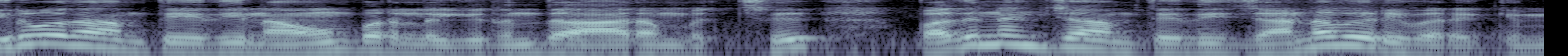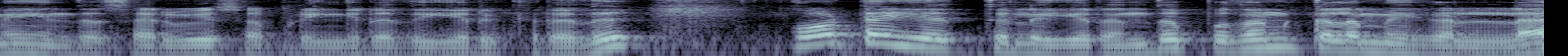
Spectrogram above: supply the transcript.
இருபதாம் தேதி நவம்பரில் இருந்து ஆரம்பித்து பதினஞ்சாம் தேதி ஜனவரி வரைக்குமே இந்த சர்வீஸ் அப்படிங்கிறது இருக்கிறது. கோட்டயத்தில் இருந்து புதன்கிழமைகளில்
